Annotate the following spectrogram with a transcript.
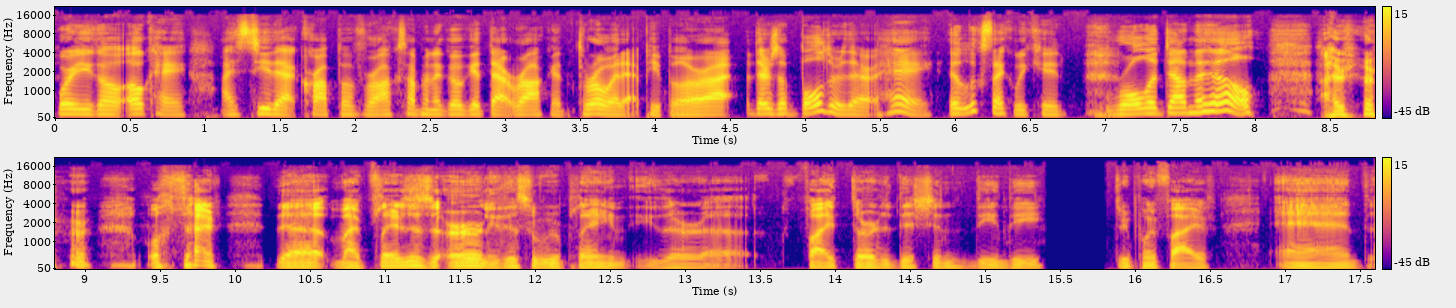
where you go, okay, I see that crop of rocks. I'm gonna go get that rock and throw it at people. Or I, there's a boulder there. Hey, it looks like we could roll it down the hill. I remember one time the my players. This is early. This is when we were playing either uh, five third edition D and D, three point five, and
